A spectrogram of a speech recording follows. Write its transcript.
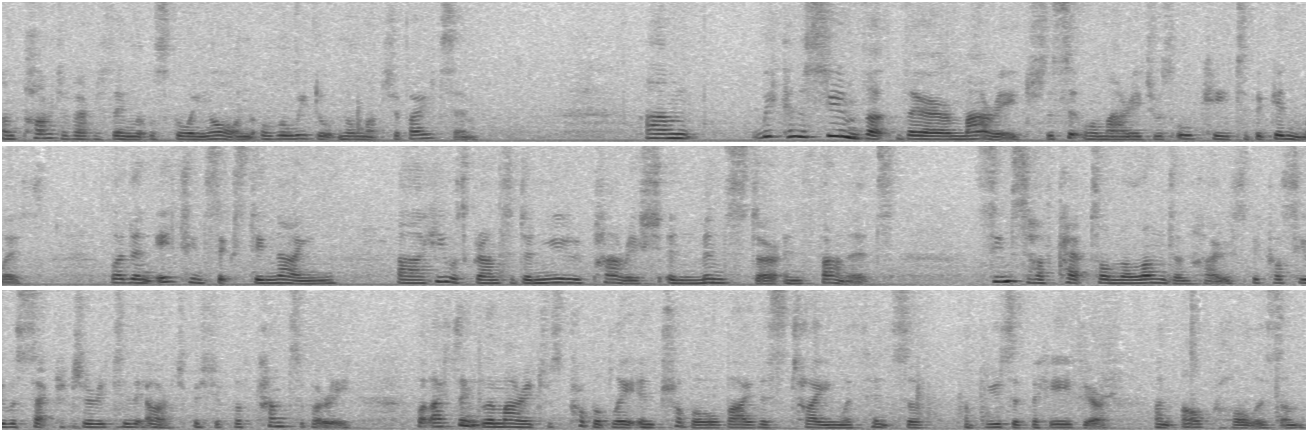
and part of everything that was going on, although we don't know much about him. Um, we can assume that their marriage, the Sitwell marriage, was okay to begin with, but in 1869 uh, he was granted a new parish in Minster in Thanet, seems to have kept on the London house because he was secretary to the Archbishop of Canterbury, but I think the marriage was probably in trouble by this time with hints of abusive behaviour and alcoholism.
